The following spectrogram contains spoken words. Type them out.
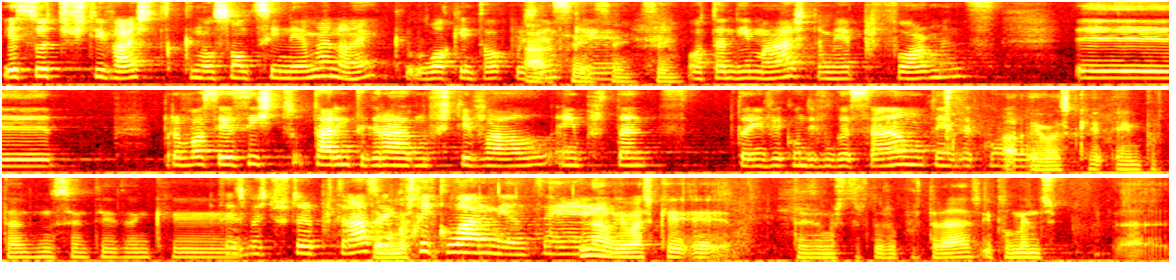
esses outros festivais que não são de cinema, não é? Que o Walking Talk, por ah, exemplo, sim, que é sim, sim. ou Tandimás, que também é performance. Uh, para vocês isto estar integrado no festival é importante, tem a ver com divulgação, tem a ver com... Ah, eu acho que é importante no sentido em que... Tens uma estrutura por trás ou é curricularmente? É... Não, eu acho que é, é, tens uma estrutura por trás e pelo menos uh,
